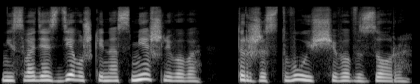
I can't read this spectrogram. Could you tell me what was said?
не сводя с девушки насмешливого, торжествующего взора.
